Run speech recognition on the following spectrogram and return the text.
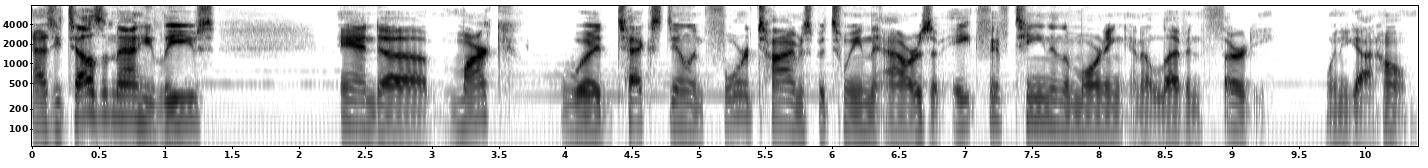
as he tells him that, he leaves, and uh, Mark would text Dylan four times between the hours of eight fifteen in the morning and eleven thirty when he got home.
